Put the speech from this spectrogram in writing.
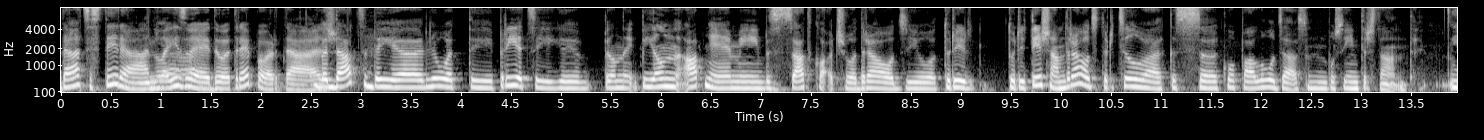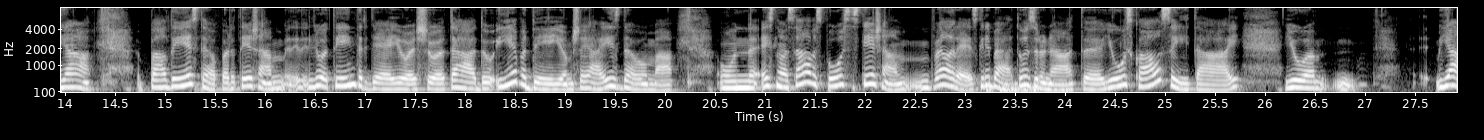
Dācis Tirāna, lai izveidot reportāžu. Bet Dārsa bija ļoti priecīga, pilna apņēmības atklāt šo draugu, jo tur ir, tur ir tiešām draudz, tur ir cilvēki, kas eh, kopā lūdzās un būs interesanti. Jā, paldies tev par tiešām ļoti intriģējošo tādu ievadījumu šajā izdevumā. Un es no savas puses tiešām vēlreiz gribētu uzrunāt eh, jūs klausītāji, jo. Jā,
